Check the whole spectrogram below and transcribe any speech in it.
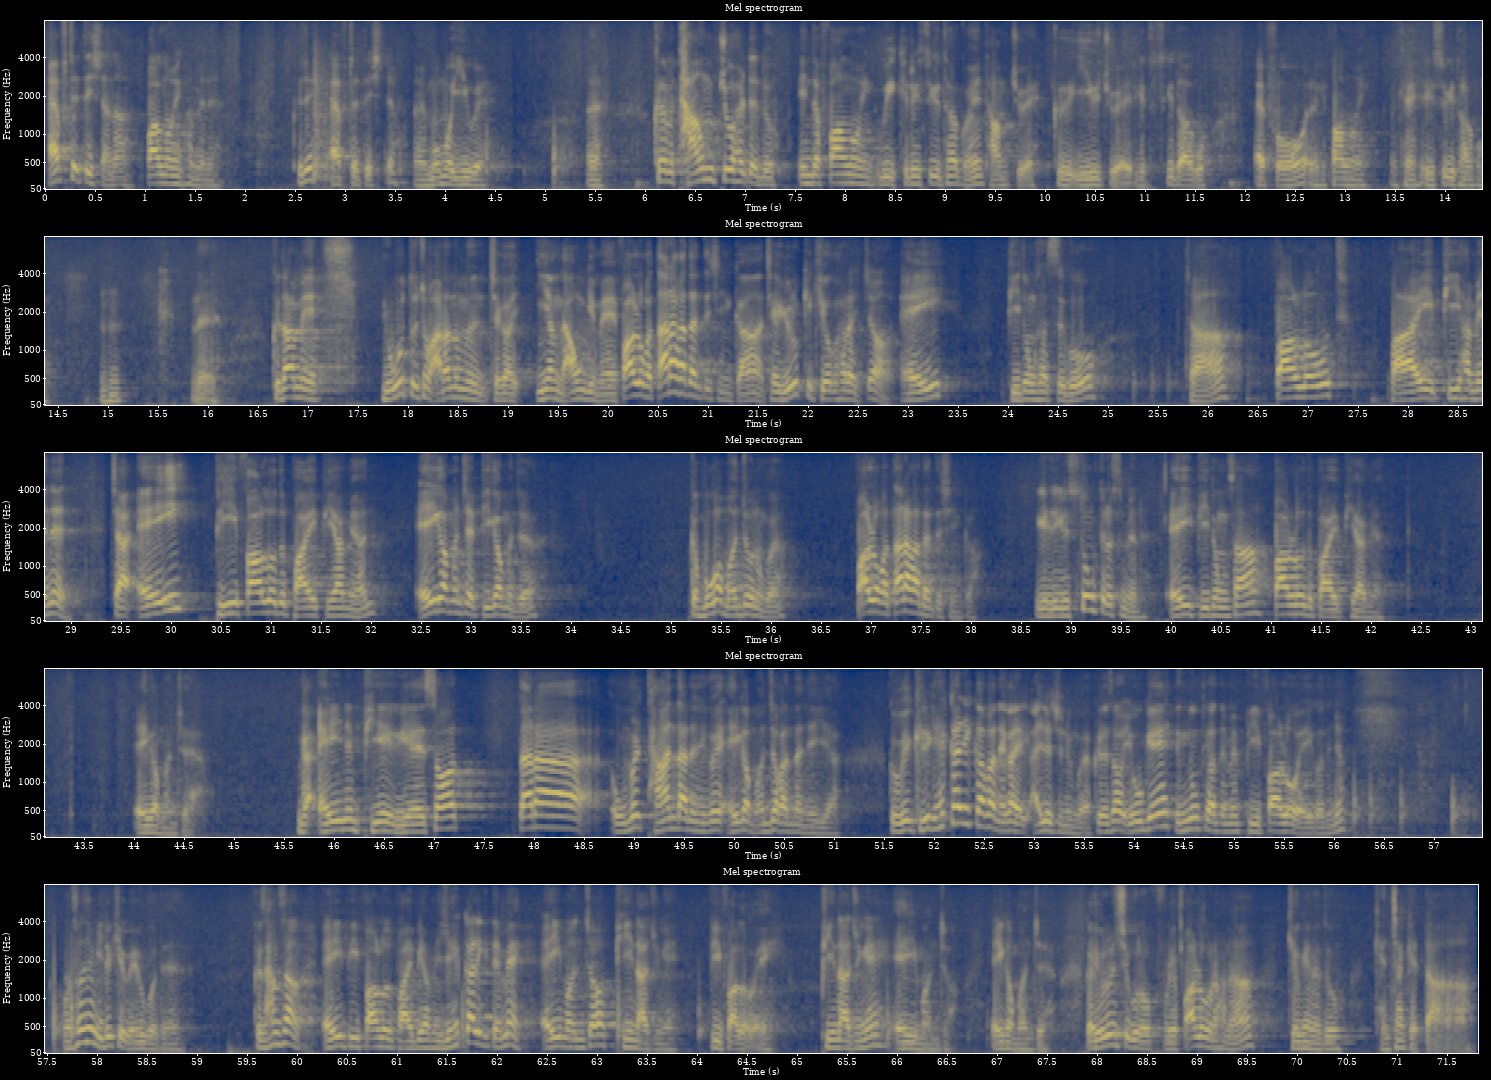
after 뜻이잖아 following 하면은 그지 after 뜻이죠 네, 뭐뭐 이후에 네. 그 다음에 다음 주 할 때도 in the following week 이렇게 쓰기도 하고 예, 다음 주에 그 이후 주에 이렇게 쓰기도 하고 FO 이렇게 following 이렇게 이렇게 쓰기도 하고 음흠. 네. 그 다음에 요것도 좀 알아놓으면 제가 이양 나온 김에 follow가 따라가다는 뜻이니까 제가 이렇게 기억을 하라 했죠. A 비동사 쓰고 자 followed by B 하면은 자 A B followed by B 하면 A가 먼저 B가 먼저요. 그러니까 뭐가 먼저 오는 거야? follow가 따라가다는 뜻이니까 이게, 이게 수동태로 쓰면 A 비동사 followed by B 하면 A가 먼저예요. 그러니까 A는 B에 의해서 따라옴을 당한다는 거에 A가 먼저 간다는 얘기야. 그왜 그렇게 헷갈릴까봐 내가 알려주는 거야. 그래서 요게 능동태가 되면 be follow A거든요. 어, 선생님이 이렇게 외우거든. 그래서 항상 A, B followed by B 하면 이게 헷갈리기 때문에 A 먼저, B 나중에, B follow A. B 나중에, A 먼저. A가 먼저예요. 그러니까 이런 식으로 우리 follow를 하나 기억해놔도 괜찮겠다.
